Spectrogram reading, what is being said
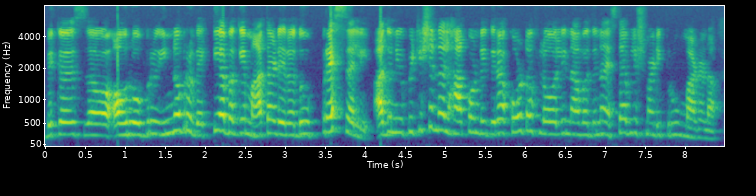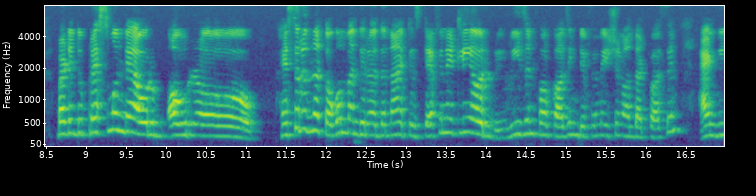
ಬಿಕಾಸ್ ಅವರೊಬ್ರು ಇನ್ನೊಬ್ರು ವ್ಯಕ್ತಿಯ ಬಗ್ಗೆ ಮಾತಾಡಿರೋದು ಪ್ರೆಸ್ ಅಲ್ಲಿ. ಅದು ನೀವು ಪಿಟಿಷನ್ ಅಲ್ಲಿ ಹಾಕೊಂಡಿದ್ದೀರಾ ಕೋರ್ಟ್ ಆಫ್ ಲಾ ಅಲ್ಲಿ ನಾವು ಅದನ್ನ ಎಸ್ಟಾಬ್ಲಿಷ್ ಮಾಡಿ ಪ್ರೂವ್ ಮಾಡೋಣ. ಬಟ್ ಇದು ಪ್ರೆಸ್ ಮುಂದೆ ಅವ್ರ ಅವ್ರ ಹೆಸರನ್ನ ತಗೊಂಡ್ಬಂದಿರೋದನ್ನ it is definitely our reason for causing defamation on that person and we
